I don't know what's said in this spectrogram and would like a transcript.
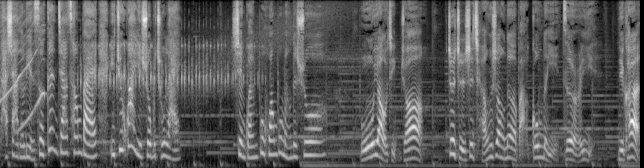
他吓得脸色更加苍白，一句话也说不出来。县官不慌不忙地说：“不要紧张，这只是墙上那把弓的影子而已。你看，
